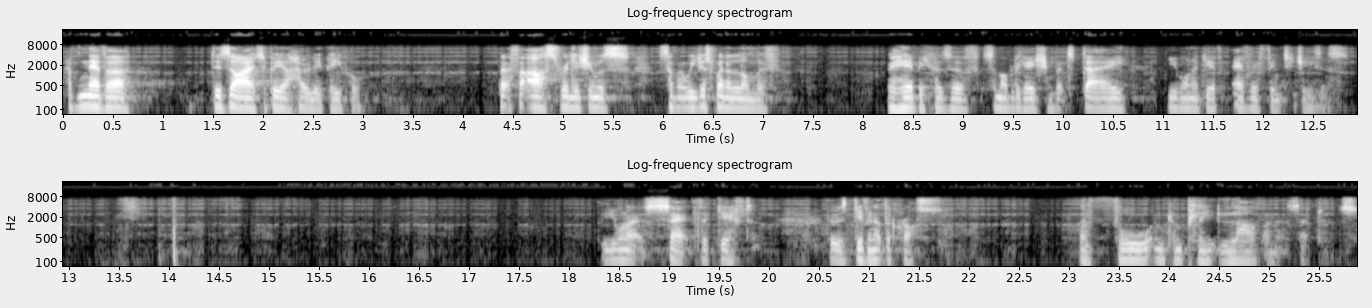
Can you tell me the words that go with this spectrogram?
have never desired to be a holy people. That for us, religion was something we just went along with. We're here because of some obligation, but today you want to give everything to Jesus. That you want to accept the gift that was given at the cross of full and complete love and acceptance.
